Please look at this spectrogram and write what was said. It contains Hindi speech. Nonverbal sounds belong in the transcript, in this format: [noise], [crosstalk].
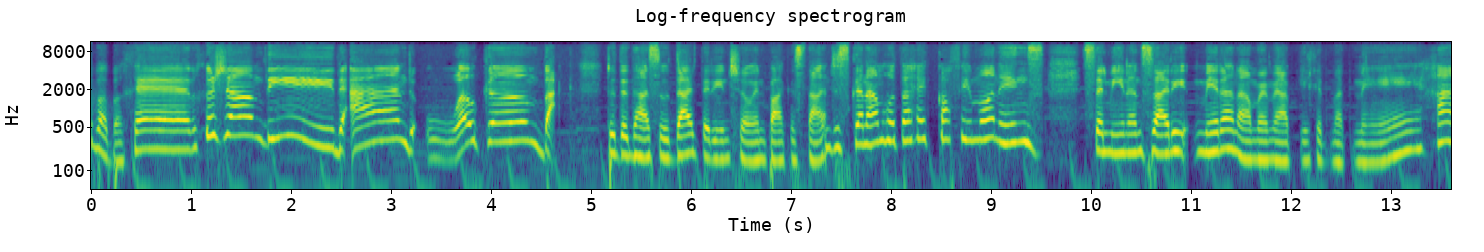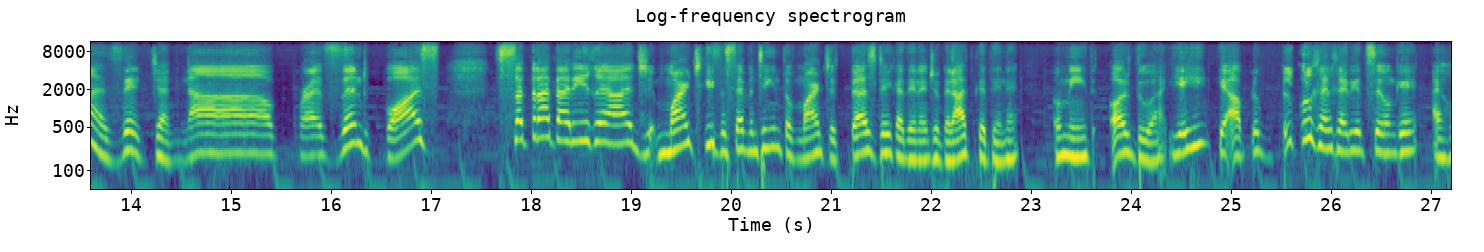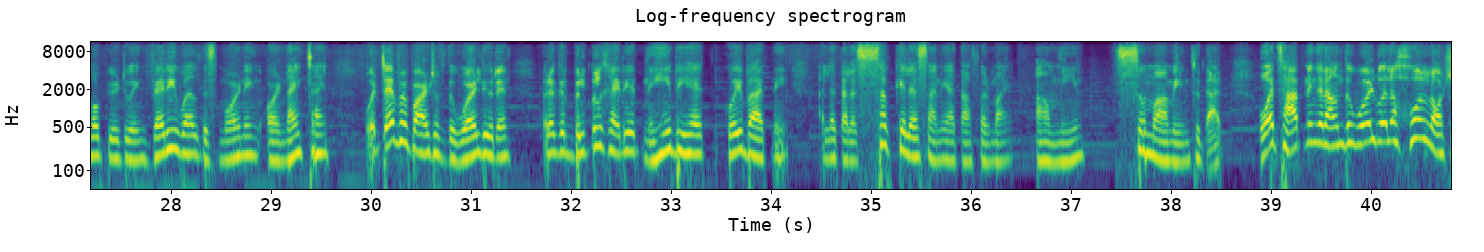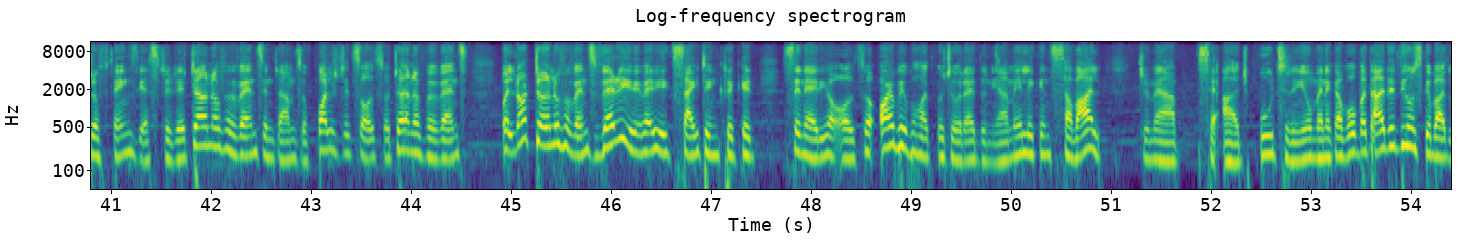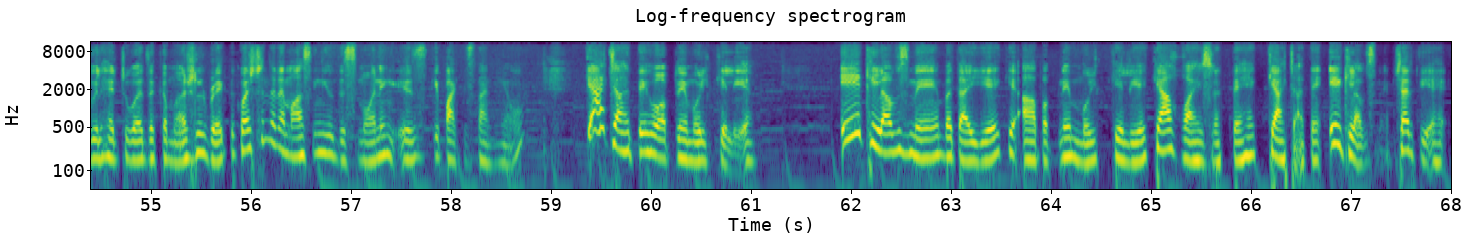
सुबह बखैर खुश आमदीद and welcome back to the धांसूदार तरीन शो इन पाकिस्तान जिसका नाम होता है कॉफ़ी मॉर्निंग्स सलमीन अंसारी मेरा नाम है मैं आपकी खिदमत में हाजिर जनाब प्रेजेंट बॉस सत्रह तारीख है आज मार्च की सेवनटीन ऑफ़ मार्च थर्सडे का दिन है जुमेरात का दिन है उम्मीद और दुआ। यही कि आप लोग बिल्कुल खैर खैरियत से होंगे। I hope you doing very well this morning और night time whatever part of the world you're in और अगर बिल्कुल खैरियत नहीं भी है तो कोई बात नहीं। अल्लाह ताला सबके लिए आसानियात फरमाए। आमीन। Sum amin to that. What's happening around the world? Well, a whole lot of things yesterday. Turn of events in terms of politics, also. Turn of events. Well, not turn of events. Very, very exciting cricket scenario also. और भी बहुत कुछ हो रहा है दुनिया में लेकिन सवाल जो मैं आपसे आज पूछ रही हूँ मैंने कहा वो बता देती हूँ उसके बाद will head towards a commercial break the question that I am asking you this morning is कि पाकिस्तानियों क्या चाहते हो अपने मुल्क के लिए एक लफ्ज में बताइए कि आप अपने मुल्क के लिए क्या ख्वाहिश रखते हैं, क्या चाहते हैं। एक लफ्ज में, शर्त यह है।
